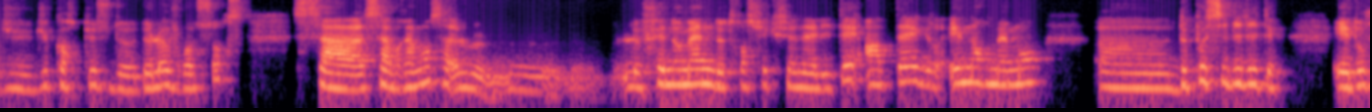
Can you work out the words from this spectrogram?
du, corpus de, l'œuvre source. Ça, ça vraiment, ça, le, phénomène de transfictionnalité intègre énormément de possibilités. Et donc,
